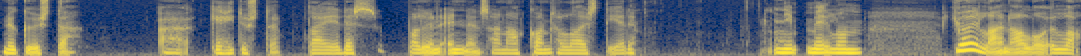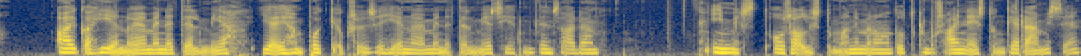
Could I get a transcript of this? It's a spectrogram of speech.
nykyistä ää, kehitystä tai edes paljon ennen sanaa kansalaistiede, niin meillä on joillain aloilla aika hienoja menetelmiä ja ihan poikkeuksellisen hienoja menetelmiä siihen, miten saadaan ihmiset osallistumaan nimenomaan tutkimusaineiston keräämiseen.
